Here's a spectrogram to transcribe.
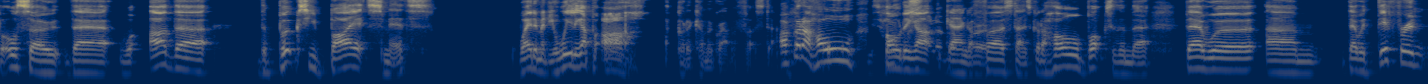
but also there were other the books you buy at Smith's. Wait a minute, you're wheeling up. Oh, I've got to come and grab a first down. I've got a whole. He's holding up, of gang, of first down. He's got a whole box of them there. There were um there were different.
